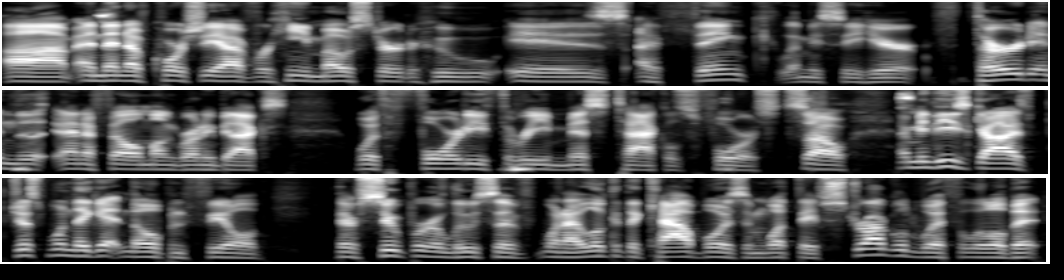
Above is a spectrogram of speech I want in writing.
Um, and then, of course, you have Raheem Mostert, who is, I think, let me see here, third in the NFL among running backs with 43 missed tackles forced. So, I mean, these guys, just when they get in the open field, they're super elusive. When I look at the Cowboys and what they've struggled with a little bit,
